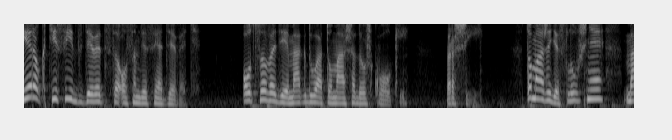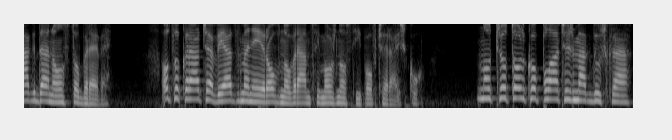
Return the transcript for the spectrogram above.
Je rok 1989. Oco vedie Magdu a Tomáša do škôlky. Prší. Tomáš ide slušne, Magda non-stop breve. Oco kráča viac menej rovno v rámci možností po včerajšku. No čo toľko pláčeš, Magduška?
